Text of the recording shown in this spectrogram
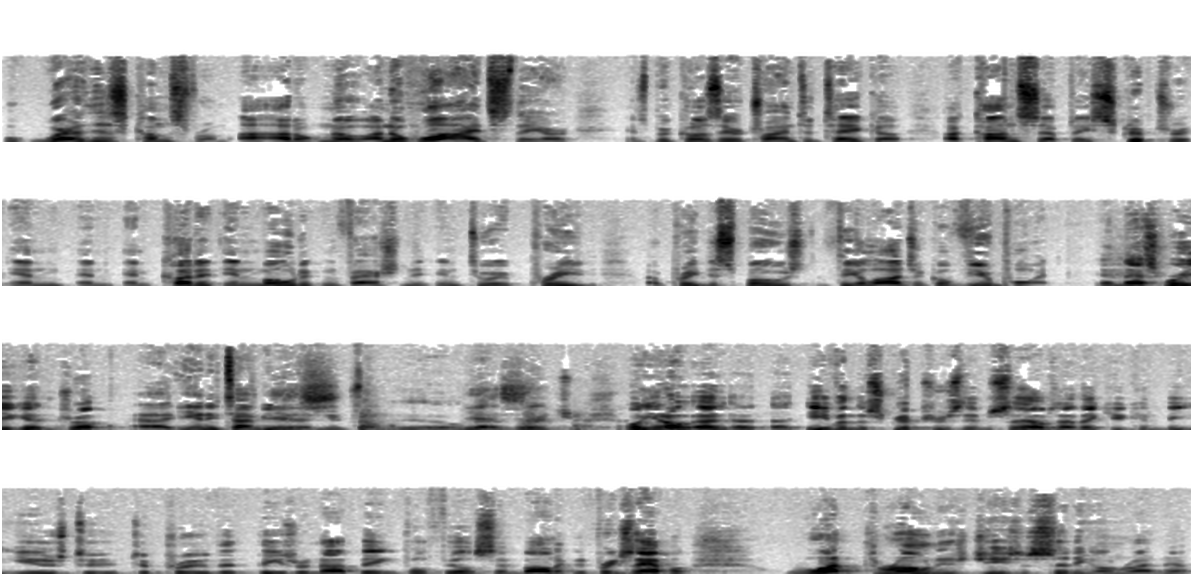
Where this comes from, I, I, don't know. I know why it's there. It's because they're trying to take a, a concept, a scripture, and, and, and cut it and mold it and fashion it into a, pre, a predisposed theological viewpoint. And that's where you get in trouble. Uh, anytime you yes. get in trouble. Yeah, yes. very true. Well, you know, uh, uh, even the scriptures themselves, I think you can be used to, to prove that these are not being fulfilled symbolically. For example, what throne is Jesus sitting on right now?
